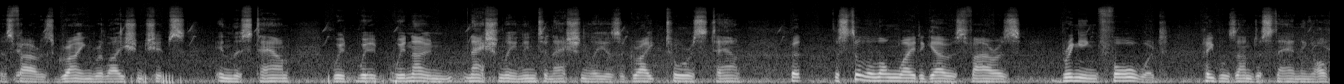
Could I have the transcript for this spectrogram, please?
as far as growing relationships in this town. We're, we're, we're known nationally and internationally as a great tourist town, but there's still a long way to go as far as bringing forward people's understanding of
